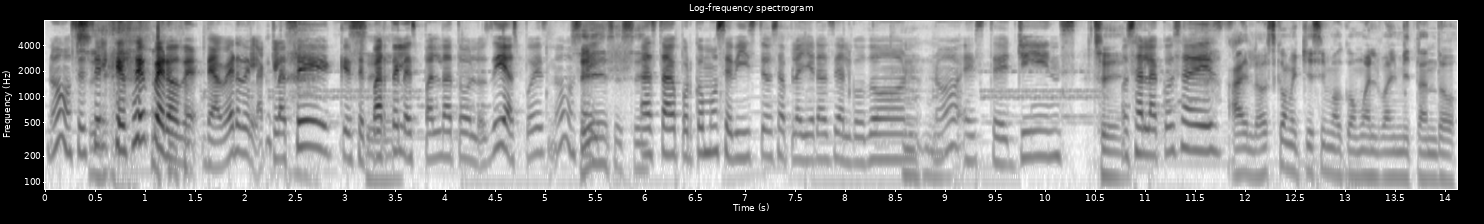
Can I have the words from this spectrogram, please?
¿no? O sea, es el jefe, pero de, de, a ver, de la clase que se parte la espalda todos los días, pues, ¿no? O sea, sí, sí, Hasta por cómo se viste, o sea, playeras de algodón, ¿no? Este, jeans. Sí. O sea, la cosa es... Ay, lo es comiquísimo como él va imitando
